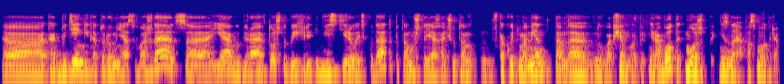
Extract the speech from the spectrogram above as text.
э, как бы деньги, которые у меня освобождаются, я выбираю в то, чтобы их инвестировать куда-то, потому что я хочу там в какой-то момент там, да, ну, вообще, может быть, не работать, может быть, не знаю, посмотрим.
